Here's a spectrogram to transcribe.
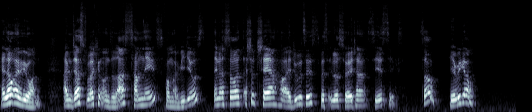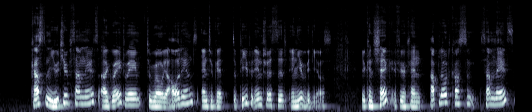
Hello everyone! I'm just working on the last thumbnails for my videos and I thought I should share how I do this with Illustrator CS6. So, here we go! Custom YouTube thumbnails are a great way to grow your audience and to get the people interested in your videos. You can check if you can upload custom thumbnails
